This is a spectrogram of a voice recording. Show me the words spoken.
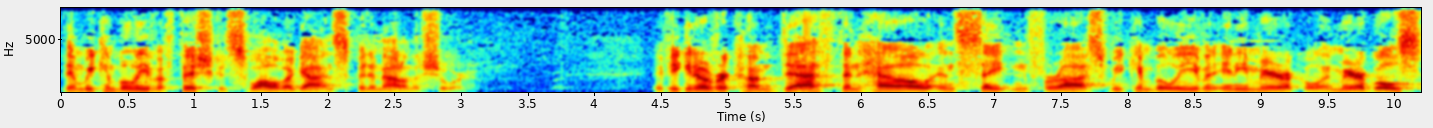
then we can believe a fish could swallow a guy and spit him out on the shore. If he can overcome death and hell and Satan for us, we can believe in any miracle. And miracles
